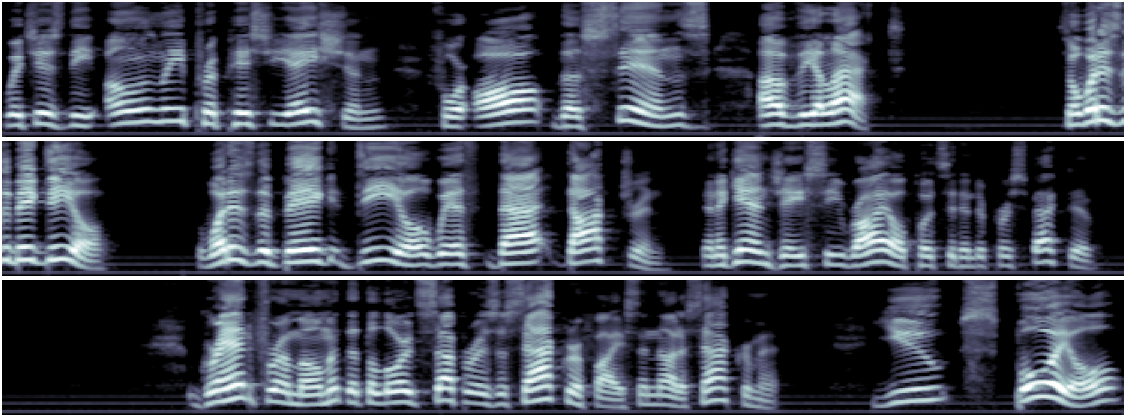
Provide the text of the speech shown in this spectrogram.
which is the only propitiation for all the sins of the elect. So, what is the big deal? What is the big deal with that doctrine? And again, J.C. Ryle puts it into perspective. Grant for a moment that the Lord's Supper is a sacrifice and not a sacrament. You spoil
